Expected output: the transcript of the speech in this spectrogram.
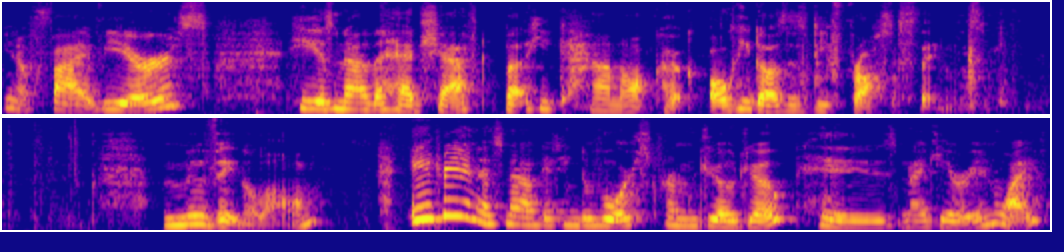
you know, five years. He is now the head chef, but he cannot cook. All he does is defrost things. Moving along. Adrian is now getting divorced from Jojo, his Nigerian wife,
